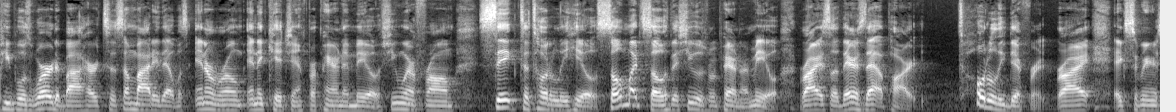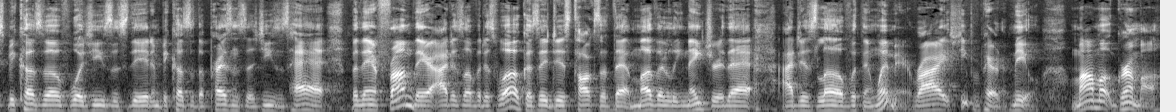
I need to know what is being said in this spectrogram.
people was worried about her to somebody that was in a room in a kitchen preparing a meal. She went from sick to totally healed, so much so that she was preparing her meal, right? So there's that part totally different, right? Experience because of what Jesus did and because of the presence that Jesus had. But then from there, I just love it as well because it just talks of that motherly nature that I just love within women, right? She prepared a meal. Mama, grandma,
